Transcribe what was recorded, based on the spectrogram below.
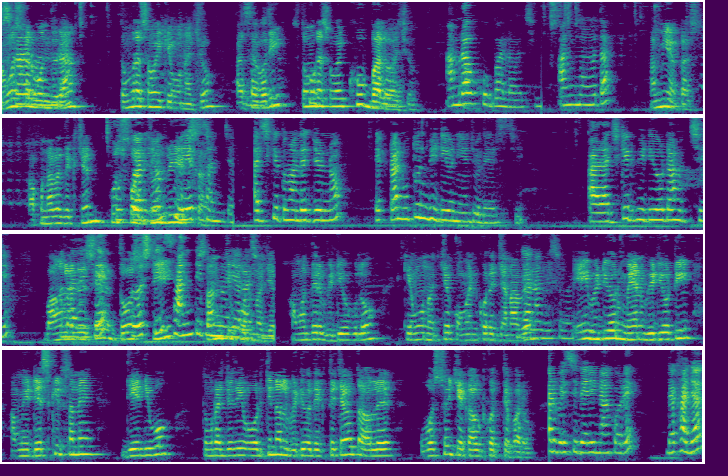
নমস্কার বন্ধুরা তোমরা সবাই কেমন আছো? আশা করি তোমরা সবাই খুব ভালো আছো। আমরাও খুব ভালো আছি। আমি মমতা। আমি আকাশ। আপনারা দেখছেন পুষ্পার্জন রিয়েকশন আজকে তোমাদের জন্য একটা নতুন ভিডিও নিয়ে চলে এসেছি। আর আজকের ভিডিওটা হচ্ছে বাংলাদেশের দশটি শান্তিপূর্ণ। জেলা আমাদের ভিডিওগুলো কেমন হচ্ছে কমেন্ট করে জানাবেন এই ভিডিওর মেন ভিডিওটি আমি ডেসক্রিপশনে দিয়ে দিব। তোমরা যদি অরিজিনাল ভিডিও দেখতে চাও তাহলে অবশ্যই চেক আউট করতে পারো। আর বেশি দেরি না করে দেখা যাক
